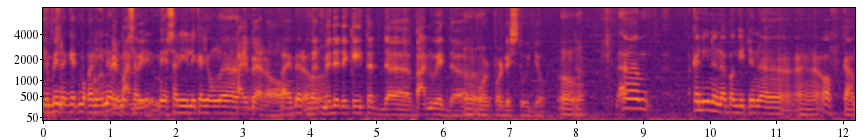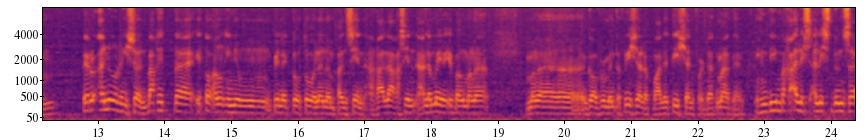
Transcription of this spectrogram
Yung binanggit mo kanina, Oh, may may, sarili, may sarili kayong uh, fiber oh. Fiber, oh. That- May dedicated uh, bandwidth uh, Oo. for for the studio. Oo. Um, kanina nabanggit nyo na uh, off-cam, pero anong reason? Bakit uh, ito ang inyong pinagtutuunan ng pansin? Akala kasi, alam mo yung ibang mga mga government official o politician for that matter, hindi makaalis-alis dun sa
